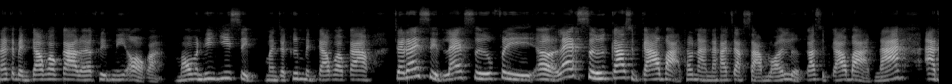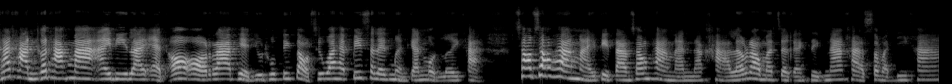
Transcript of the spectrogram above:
น่าจะเป็น 999 แล้วคลิปนี้ออกอะ่ะ เพราะวันที่ 20 มันจะขึ้นเป็น 999 จะได้สิทธิ์แลกซื้อฟรี เออแลกซื้อ 99 บาทเท่านั้นนะคะ จาก 300 เหลือ 99 บาทนะ อะ ถ้าทันก็ทักมา ID Line แอดออร่าเพจ YouTube TikTok ชื่อว่า Happy s e l e n เหมือนกันหมดเลยค่ะ ชอบช่องทางไหนติดตามช่องทางนั้นนะคะ แล้วเรามาเจอกันคลิปหน้าค่ะ สวัสดีค่ะ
